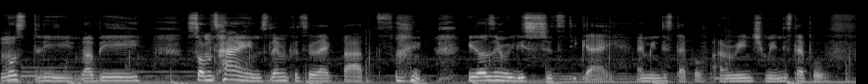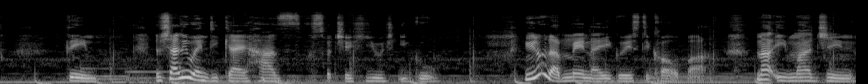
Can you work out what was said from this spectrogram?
mostly, maybe sometimes, let me put it like that, it doesn't really suit the guy. I mean, this type of arrangement, this type of thing, especially when the guy has such a huge ego. You know that men are egoistical, but now imagine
